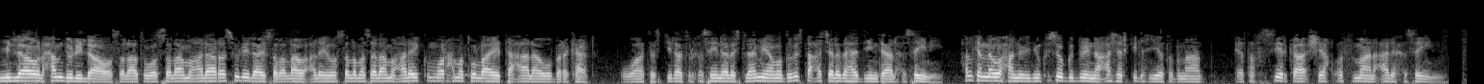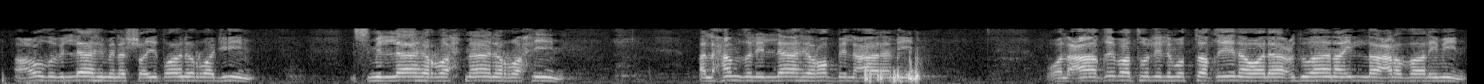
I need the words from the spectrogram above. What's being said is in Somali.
bismillaah alxamdu lilah wsalaatu wasalaamu calaa rasuuliillahi sala allahu alayhi wasalam asalaamu calaykum waraxmat ullaahi tacaala wbarakaatu waa tasjiilaat alxuseyn alislaamiya ama dubista cajaladaha diinta alxuseyni halkanna waxaanu idinku soo gudbinaynaa casharkii lix iyo tobnaad ee tafsiirka sheekh cuhmaan cali xuseyn acuudu billahi min ashaytaan alrajiim bismi illahi alraxmani alraxiim alxamdu lilahi rabbi alcaalamiin والعاقبة للمتقين ولا عدوان إلا على الظالمين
